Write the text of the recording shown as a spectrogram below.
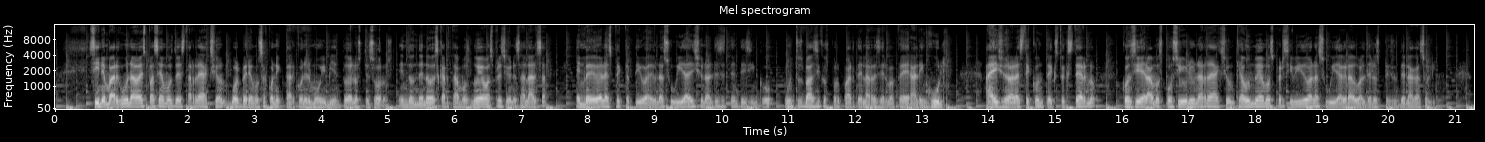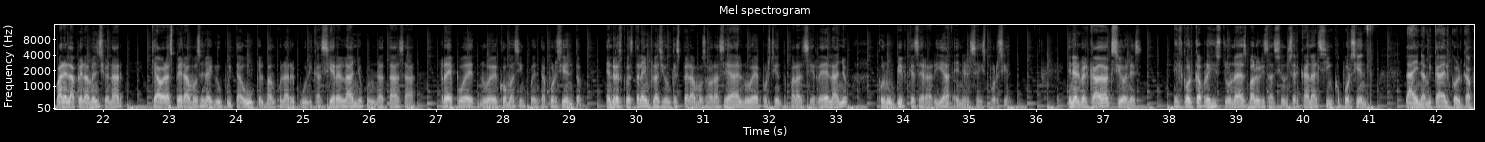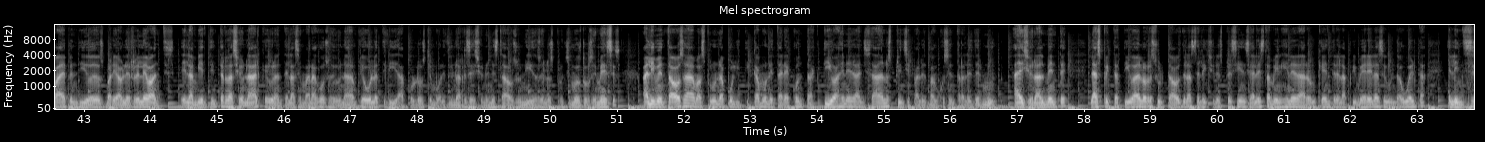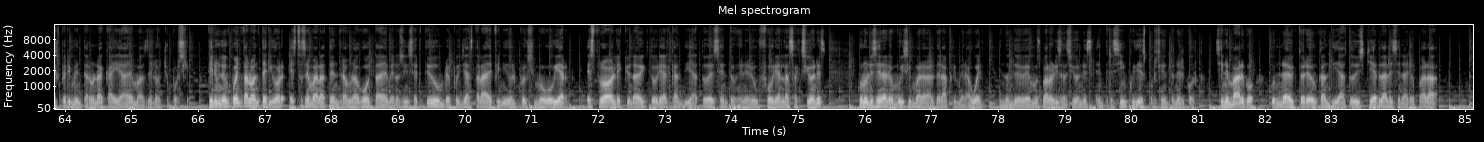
Sin embargo, una vez pasemos de esta reacción, volveremos a conectar con el movimiento de los tesoros, en donde no descartamos nuevas presiones al alza en medio de la expectativa de una subida adicional de 75 puntos básicos por parte de la Reserva Federal en julio. Adicional a este contexto externo, consideramos posible una reacción que aún no hemos percibido a la subida gradual de los precios de la gasolina. Vale la pena mencionar que ahora esperamos en el Grupo Itaú que el Banco de la República cierre el año con una tasa repo de 9,50% en respuesta a la inflación que esperamos ahora sea del 9% para el cierre del año, con un PIB que cerraría en el 6%. En el mercado de acciones, el Colcap registró una desvalorización cercana al 5%, la dinámica del Colcap ha dependido de dos variables relevantes, el ambiente internacional que durante la semana gozó de una amplia volatilidad por los temores de una recesión en Estados Unidos en los próximos 12 meses, alimentados además por una política monetaria contractiva generalizada en los principales bancos centrales del mundo. Adicionalmente, la expectativa de los resultados de las elecciones presidenciales también generaron que entre la primera y la segunda vuelta el índice experimentara una caída de más del 8%. Teniendo en cuenta lo anterior, esta semana tendrá una gota de menos incertidumbre pues ya estará definido el próximo gobierno es probable que una victoria del candidato de centro genere euforia en las acciones, con un escenario muy similar al de la primera vuelta, en donde vemos valorizaciones entre 5 y 10% en el Colcap. Sin embargo, con una victoria de un candidato de izquierda, el escenario para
